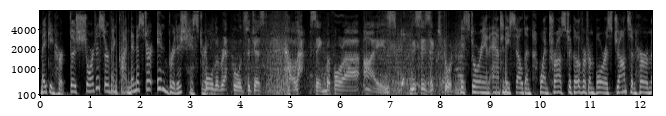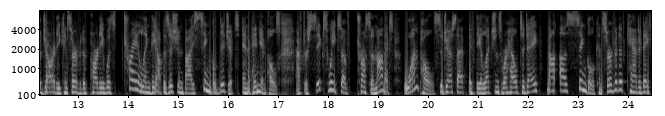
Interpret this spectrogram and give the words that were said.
making her the shortest serving prime minister in British history. All the records are just collapsing before our eyes. This is extraordinary. Historian Anthony Seldon, when Truss took over from Boris Johnson, her majority Conservative Party was trailing the opposition by single digits in opinion polls. After six six weeks of Trussonomics, one poll suggests that if the elections were held today, not a single Conservative candidate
